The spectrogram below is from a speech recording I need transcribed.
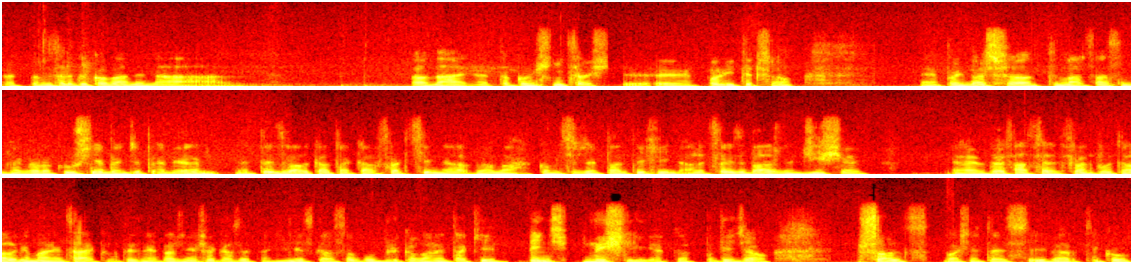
tak powiem, zredukowany na no, na taką śnicość y, polityczną, e, ponieważ od marca następnego roku już nie będzie premierem. To jest walka taka frakcyjna w ramach Komunistycznej Partii Chin, ale co jest ważne, dzisiaj e, w FAZ, Frankfurt Allgemeine Zeitung, to jest najważniejsza gazeta niemiecka, są opublikowane takie pięć myśli, jak to powiedział Scholz, właśnie to jest jego artykuł,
